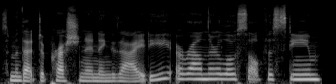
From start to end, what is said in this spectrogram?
some of that depression and anxiety around their low self esteem,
